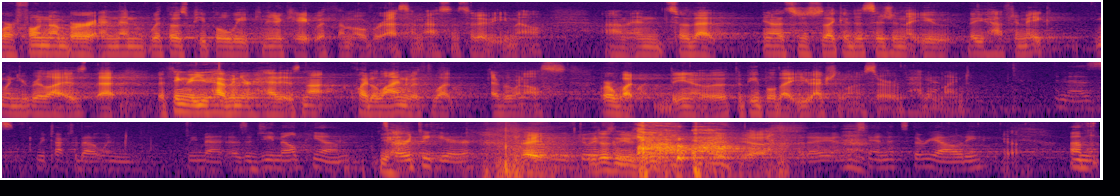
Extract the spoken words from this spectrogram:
or a phone number, and then with those people, we communicate with them over SMS instead of email. Um, and so that, you know, it's just like a decision that you, that you have to make when you realize that the thing that you have in your head is not quite aligned with what everyone else, or what, you know, the people that you actually want to serve have in mind. And as we talked about when we met as a Gmail PM, it's Yeah. hard to hear. Right, I'll move to doesn't use free- email, right? Yeah, But I understand it's the reality. yeah. Um,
